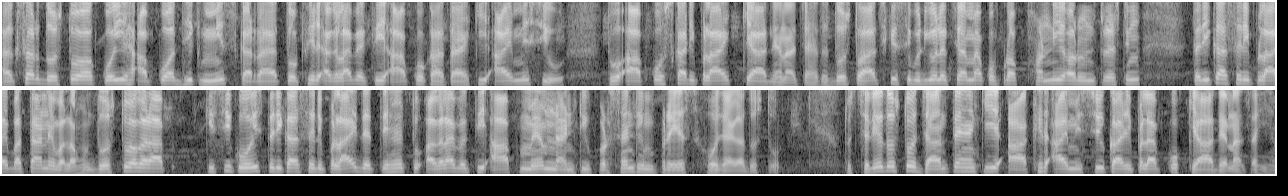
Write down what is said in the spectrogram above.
अक्सर दोस्तों, कोई आपको अधिक मिस कर रहा है तो फिर अगला व्यक्ति आपको कहता है कि आई मिस यू तो आपको उसका रिप्लाई क्या देना चाहिए? तो दोस्तों, आज की इस वीडियो लेक्चर में आपको पूरा फनी और इंटरेस्टिंग तरीका से रिप्लाई बताने वाला हूँ। दोस्तों, अगर आप किसी को इस तरीका से रिप्लाई देते हैं तो अगला व्यक्ति आप मैम नाइन्टी परसेंट इम्प्रेस हो जाएगा, दोस्तों। तो चलिए दोस्तों, जानते हैं कि आखिर आई मिस यू का रिप्लाई आपको क्या देना चाहिए।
